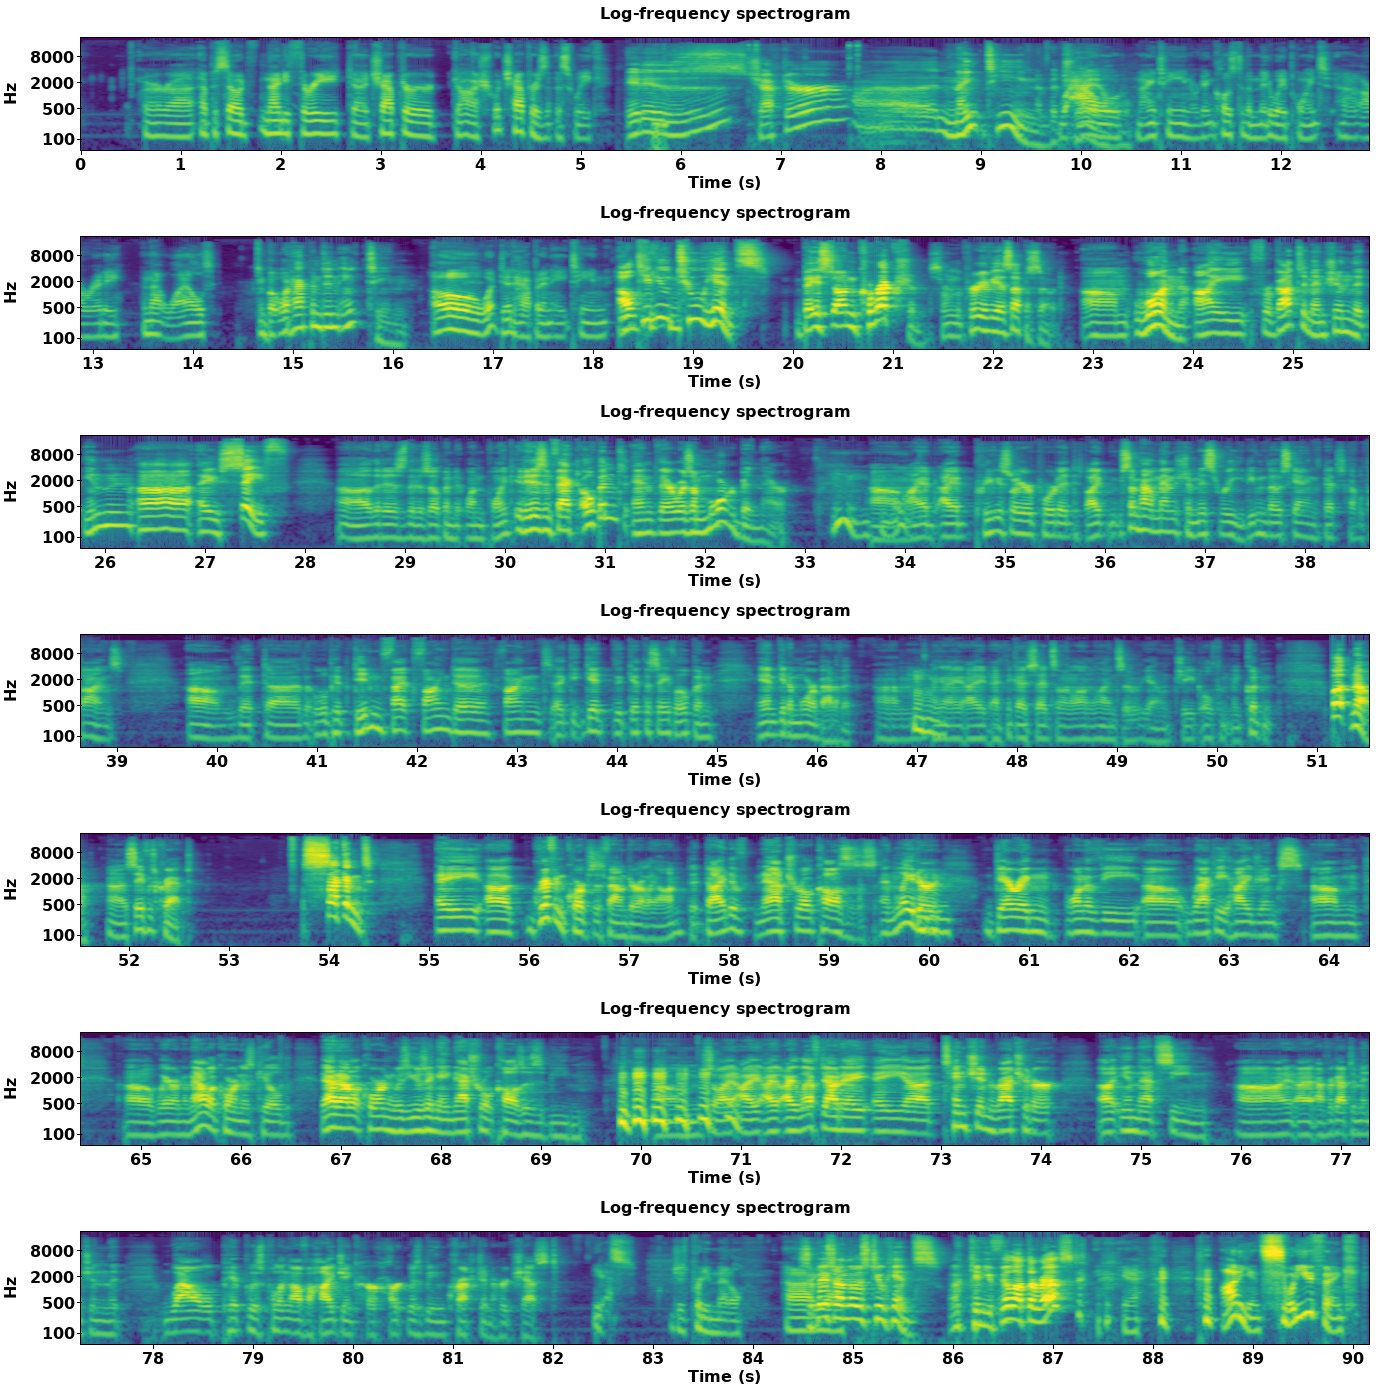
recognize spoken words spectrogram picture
or uh, episode ninety three, uh, chapter. Gosh, what chapter is it this week? It is chapter uh, 19, Betrayal. Wow, nineteen. We're getting close to the midway point uh, already. Isn't that wild? But what happened in 18? Oh, what did happen in eighteen? I'll give you two hints based on corrections from the previous episode. Um, one, I forgot to mention that in uh, a safe uh, that is that is opened at one point, it is in fact opened, and there was a morb in there. Hmm, Um, I had I had previously reported I somehow managed to misread, even though scanning the text a couple times, um, that uh, that little Pip did in fact find uh, find uh, get get get the safe open and get a morb out of it. Um, I, I I think I said something along the lines of you know she ultimately couldn't, but no, uh, safe was cracked. Second, a uh, griffin corpse is found early on that died of natural causes, and later, during one of the uh, wacky hijinks um, uh, wherein an alicorn is killed, that alicorn was using a natural causes beam. um, so I, I, I- I left out a, a uh, tension ratcheter uh, in that scene. Uh, I, I- forgot to mention that while Pip was pulling off a hijink, her heart was being crushed in her chest. Yes, which is pretty metal. Uh, So based yeah. on those two hints, can you fill out the rest? Yeah. Audience, what do you think?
